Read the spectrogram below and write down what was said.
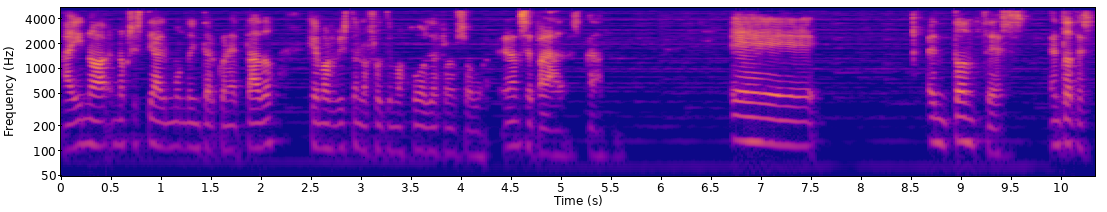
Ahí no, no existía el mundo interconectado que hemos visto en los últimos juegos de From Software. Eran separadas cada zona. Eh, entonces, entonces,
